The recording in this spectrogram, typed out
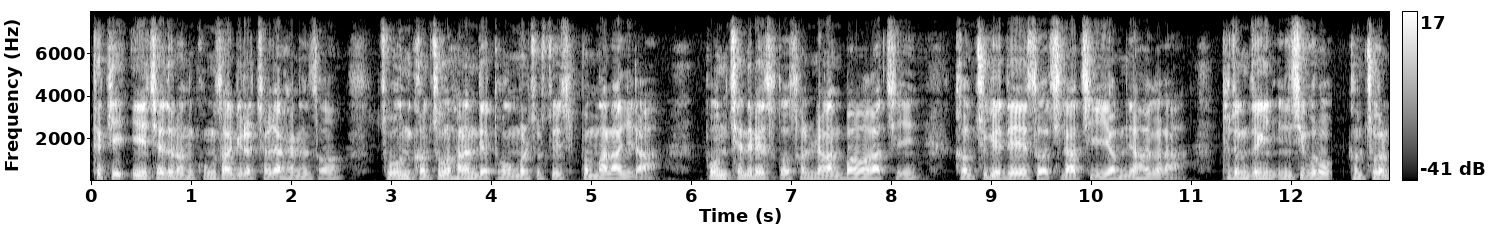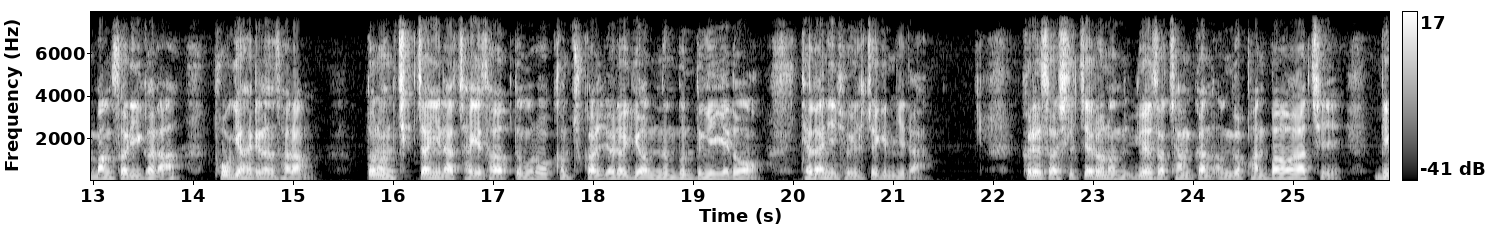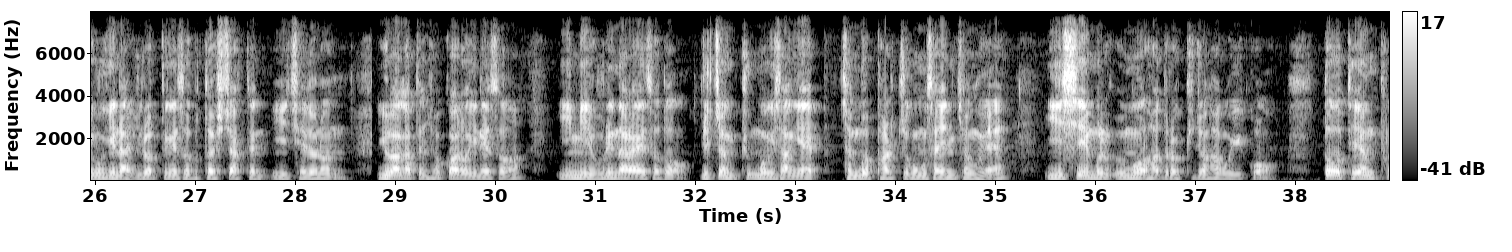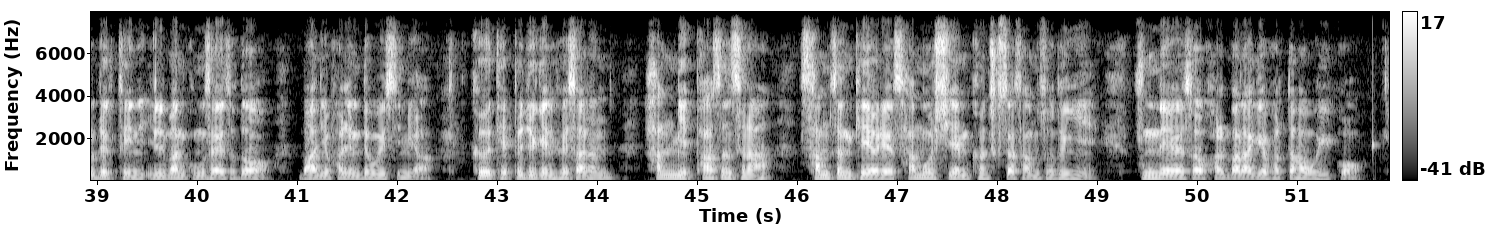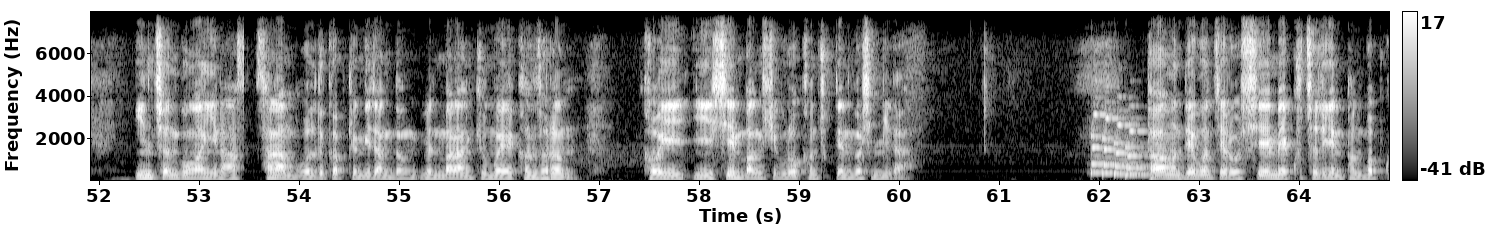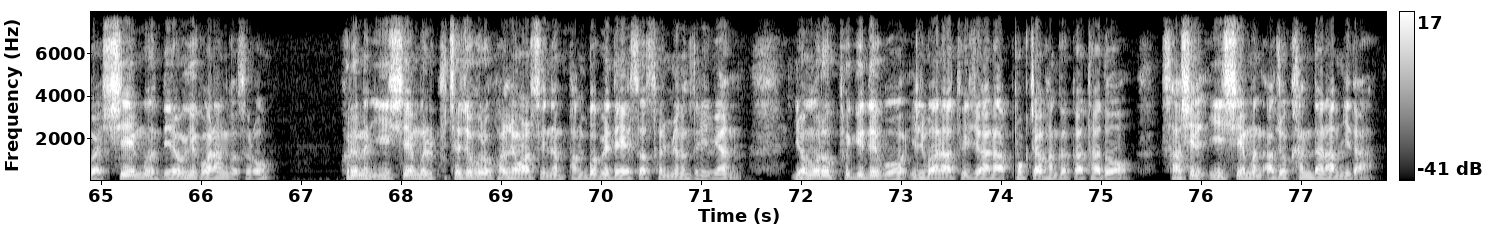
특히 이 제도는 공사비를 절약하면서 좋은 건축을 하는 데 도움을 줄 수 있을 뿐만 아니라 본 채널에서도 설명한 바와 같이 건축에 대해서 지나치게 염려하거나 부정적인 인식으로 건축을 망설이거나 포기하려는 사람 또는 직장이나 자기사업 등으로 건축할 여력이 없는 분 등에게도 대단히 효율적입니다. 그래서 실제로는 위에서 잠깐 언급한 바와 같이 미국이나 유럽 등에서부터 시작된 이 제도는 이와 같은 효과로 인해서 이미 우리나라에서도 일정 규모 이상의 정부 발주 공사인 경우에 이 CM을 의무화하도록 규정하고 있고 또 대형 프로젝트인 일반 공사에서도 많이 활용되고 있으며 그 대표적인 회사는 한미 파슨스나 삼성 계열의 사무 CM 건축사 사무소 등이 국내에서 활발하게 활동하고 있고 인천공항이나 상암 월드컵 경기장 등 웬만한 규모의 건설은 거의 이 CM 방식으로 건축된 것입니다. 다음은 네 번째로 CM의 구체적인 방법과 CM의 내용에 관한 것으로 그러면 이 CM을 구체적으로 활용할 수 있는 방법에 대해서 설명을 드리면 영어로 표기되고 일반화되지 않아 복잡한 것 같아도 사실 이 CM은 아주 간단합니다.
